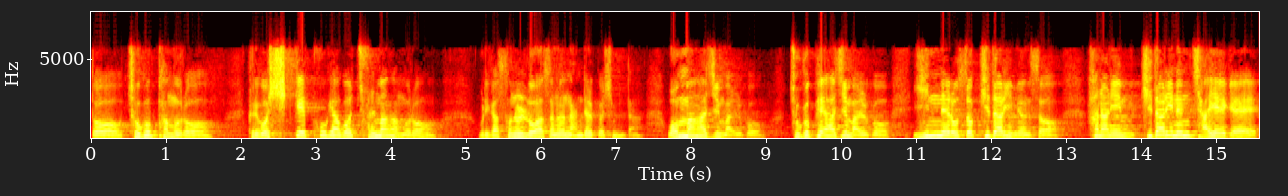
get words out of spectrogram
또 조급함으로 그리고 쉽게 포기하고 절망함으로 우리가 손을 놓아서는 안 될 것입니다. 원망하지 말고 조급해하지 말고 인내로서 기다리면서 하나님 기다리는 자에게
